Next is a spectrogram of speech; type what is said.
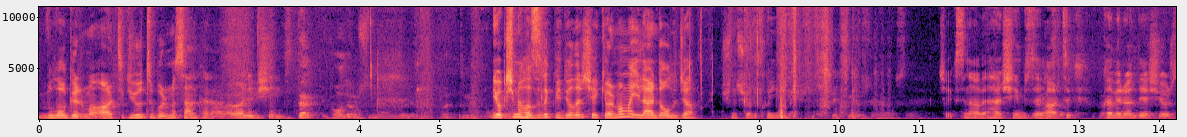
vlogger mı artık youtuber mı sen karar ver öyle bir şey. Cidden kovalıyor musun yani böyle? Baktın mı? Yok şimdi hazırlık videoları çekiyorum ama ileride olacağım. Şunu şöyle koyayım da. Çeksin diyorsun yani aslında. Çeksin abi her şeyimizi Güzel. artık kamera önünde yaşıyoruz.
